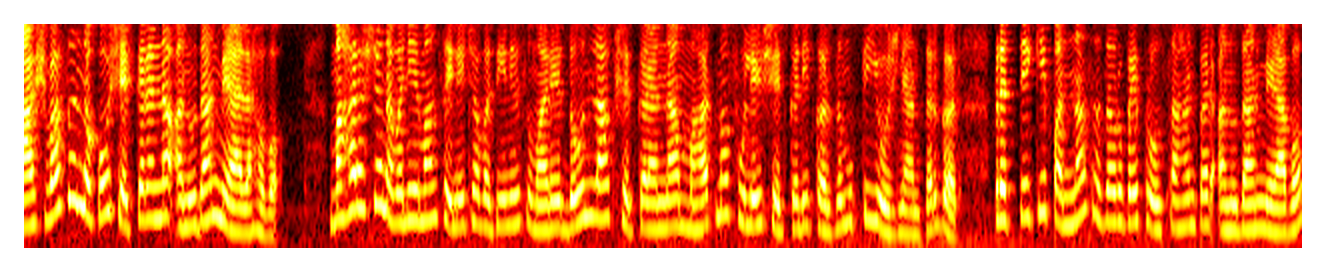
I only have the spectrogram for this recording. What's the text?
आश्वासन नको शेतकऱ्यांना अनुदान मिळायला हवं. महाराष्ट्र नवनिर्माण सेनेच्या वतीने सुमारे दोन लाख शेतकऱ्यांना महात्मा फुले शेतकरी कर्जमुक्ती योजनेअंतर्गत प्रत्येकी पन्नास हजार रुपये प्रोत्साहनपर अनुदान मिळावं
